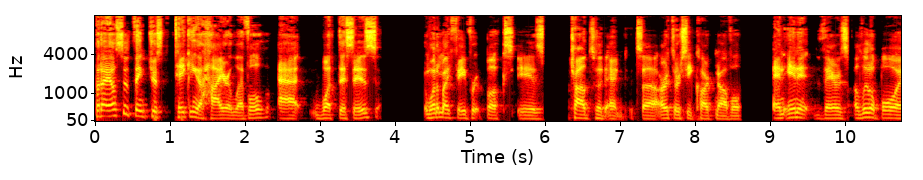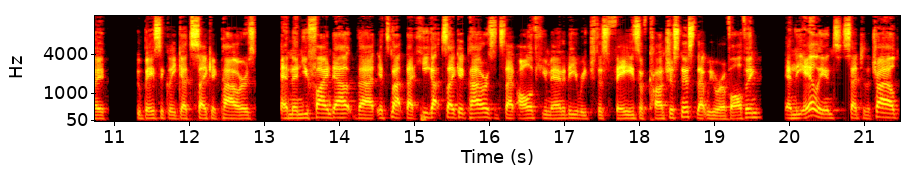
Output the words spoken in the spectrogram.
But I also think just taking a higher level at what this is, one of my favorite books is Childhood End. It's a Arthur C. Clarke novel. And in it, there's a little boy who basically gets psychic powers. And then you find out that it's not that he got psychic powers, it's that all of humanity reached this phase of consciousness that we were evolving. And the aliens said to the child,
